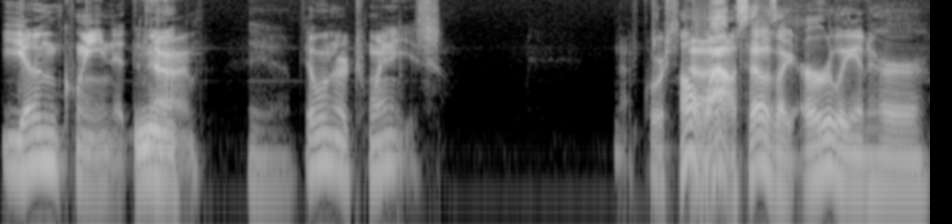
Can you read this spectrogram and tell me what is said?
young queen at the Yeah. time, Yeah. still in her 20s. And Of course. Oh uh, wow! So that was like early in her.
